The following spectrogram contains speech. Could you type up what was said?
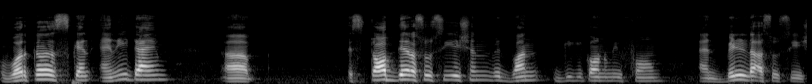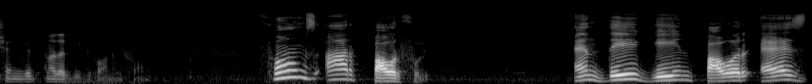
workers can anytime uh, stop their association with one gig economy firm and build association with another gig economy firm. Firms are powerful and they gain power as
